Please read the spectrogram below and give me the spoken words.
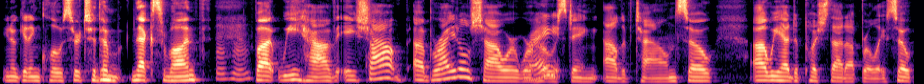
you know, getting closer to the next month. Mm-hmm. But we have a shower, a bridal shower we're right. hosting out of town. So uh, we had to push that up early. So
